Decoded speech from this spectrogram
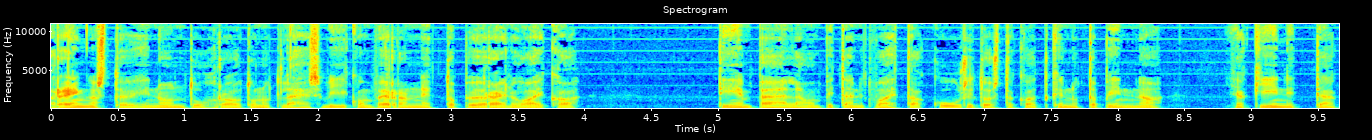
rengastöihin on tuhrautunut lähes viikon verran nettopyöräilyaikaa. Tien päällä on pitänyt vaihtaa 16 katkennutta pinnaa ja kiinnittää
